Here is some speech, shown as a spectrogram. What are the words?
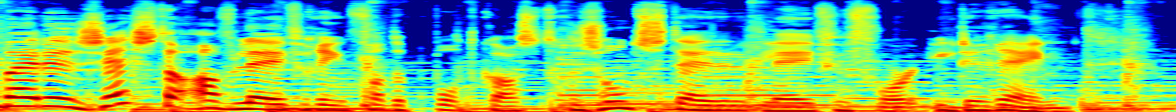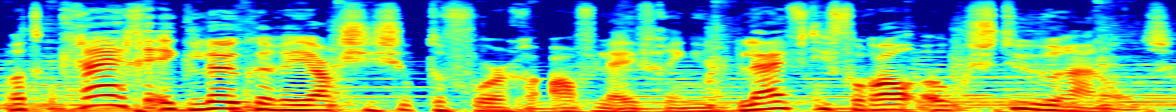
bij de zesde aflevering van de podcast Gezond Stedelijk Leven voor Iedereen. Wat krijg ik leuke reacties op de vorige afleveringen? Blijf die vooral ook sturen aan ons.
